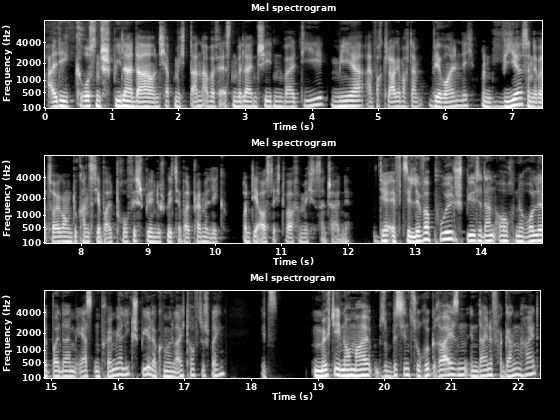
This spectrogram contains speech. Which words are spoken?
all die großen Spieler da. Und ich habe mich dann aber für Aston Villa entschieden, weil die mir einfach klar gemacht haben, wir wollen nicht. Und wir sind der Überzeugung, du kannst hier bald Profis spielen, du spielst hier bald Premier League. Und die Aussicht war für mich das Entscheidende. Der FC Liverpool spielte dann auch eine Rolle bei deinem ersten Premier League-Spiel. Da kommen wir gleich drauf zu sprechen. Jetzt möchte ich noch mal so ein bisschen zurückreisen in deine Vergangenheit.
